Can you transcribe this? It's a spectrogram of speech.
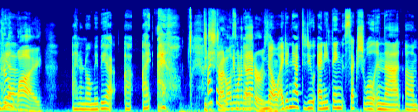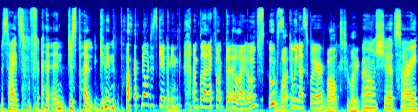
I don't know why. I don't know. Maybe I. Uh, I. I Did you straddle anyone in that, or no? It, I didn't have to do anything sexual in that, um, besides and just getting the part. No, just kidding. I'm glad I fucked that line. Oops, oops. What? Can we not square? well, it's too late now. Oh shit! Sorry.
